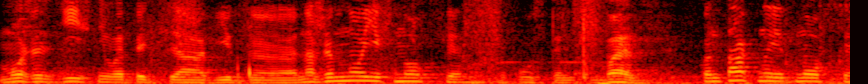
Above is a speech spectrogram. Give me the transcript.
може здійснюватися від е, нажимної кнопки, допустимо, без контактної кнопки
